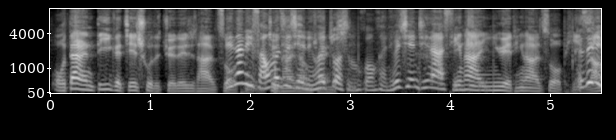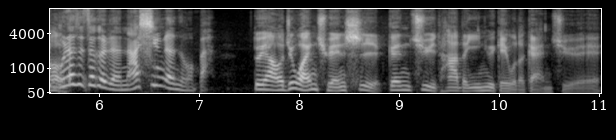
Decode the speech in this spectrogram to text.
我当然第一个接触的绝对是他的作哎，品。那你访问之前你会做什么功课？你会先听他的听他的音乐，听他的作品。可是你不认识这个人啊，新人怎么办？对啊，我就完全是根据他的音乐给我的感觉，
